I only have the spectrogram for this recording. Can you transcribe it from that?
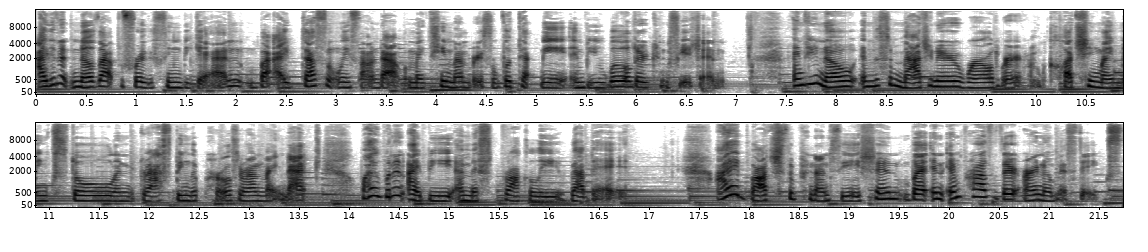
I didn't know that before the scene began, but I definitely found out when my team members looked at me in bewildered confusion. And you know, in this imaginary world where I'm clutching my mink stole and grasping the pearls around my neck, why wouldn't I be a Miss Broccoli Rabe? I had botched the pronunciation, but in improv, there are no mistakes.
